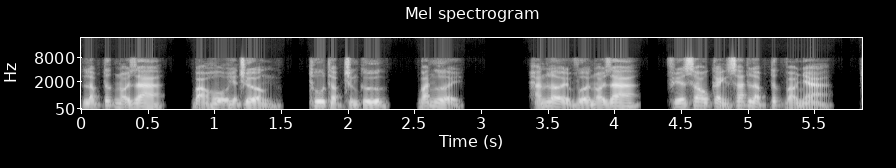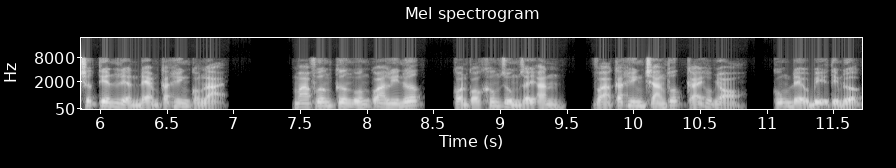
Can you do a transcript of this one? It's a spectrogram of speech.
lập tức nói ra, bảo hộ hiện trường, thu thập chứng cứ, bắt người. Hắn lời vừa nói ra, phía sau cảnh sát lập tức vào nhà, trước tiên liền đem các hình còn lại. Mà phương cương uống qua ly nước, còn có không dùng giấy ăn, và các hình trang thuốc cái hộp nhỏ, cũng đều bị tìm được.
